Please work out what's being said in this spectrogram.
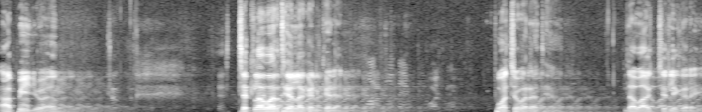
આપી જો એમ. કેટલા વર્ષથી લગ્ન કર્યા પાંચ વર્ષ થયા. દવા કેટલી કરાઈ?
